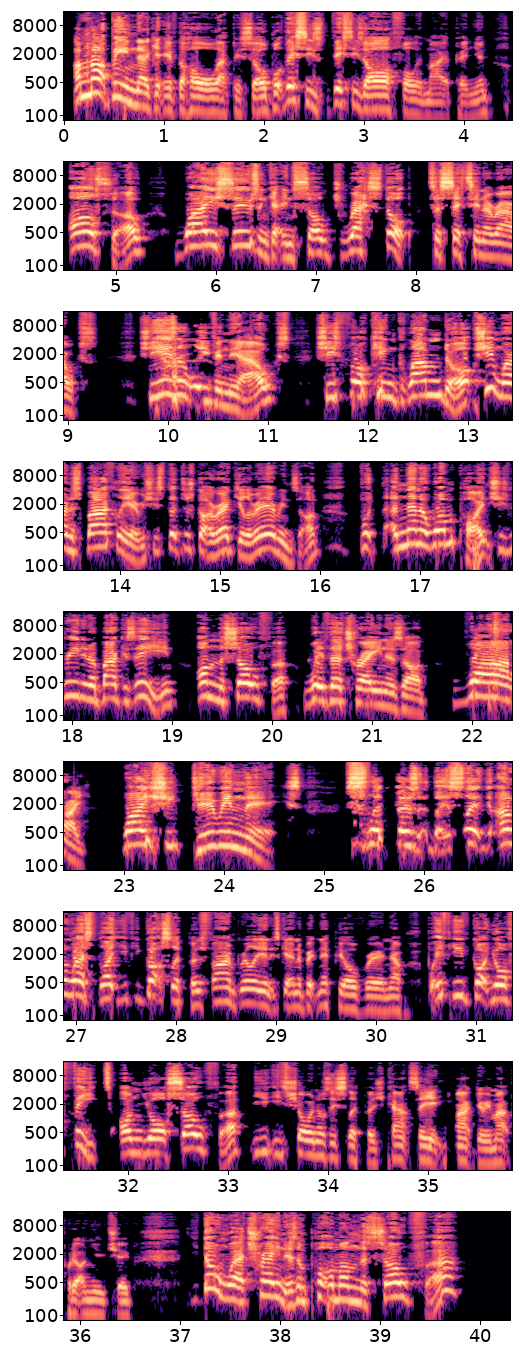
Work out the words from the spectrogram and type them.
I'm not being negative the whole episode, but this is this is awful in my opinion. Also, why is Susan getting so dressed up to sit in her house? She isn't leaving the house. She's fucking glammed up. She ain't wearing a sparkly earring. She's just got her regular earrings on. But and then at one point, she's reading a magazine on the sofa with her trainers on. Why? Why is she doing this? Slippers, slip, I don't wear like if you've got slippers, fine, brilliant. It's getting a bit nippy over here now. But if you've got your feet on your sofa, you, he's showing us his slippers. You can't see it. You might do. He might put it on YouTube. You don't wear trainers and put them on the sofa.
